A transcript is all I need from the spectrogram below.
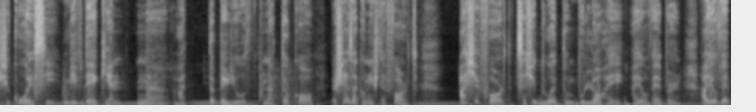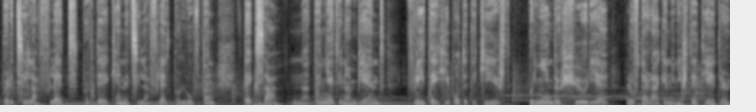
shikuesi mbi vdekjen në atë periudhë, në atë kohë, Është jashtëzakonisht e fortë. Aq e fortë sa që duhet të mbulohej ajo vepër. Ajo vepër e cila flet për vdekjen, e cila flet për luftën, teksa në të njëjtin ambient flitej hipotetikisht për një ndërhyrje luftarake në një shtet tjetër.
